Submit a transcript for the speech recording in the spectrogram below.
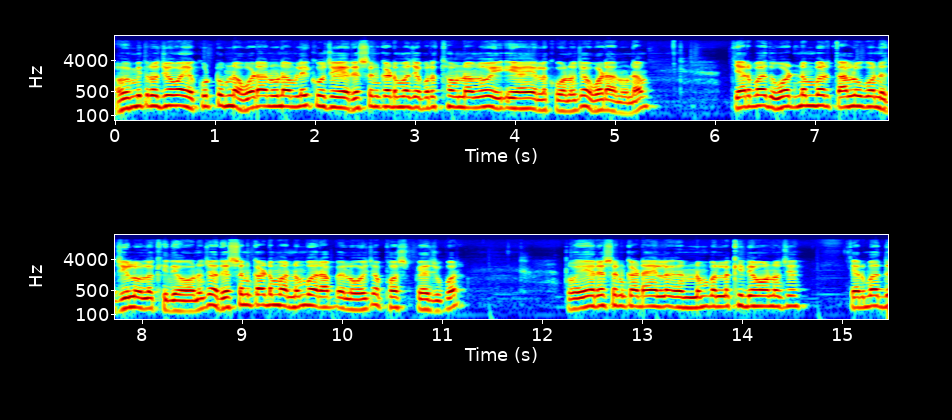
હવે મિત્રો જો અહીંયા કુટુંબના વડાનું નામ લખ્યું છે, એ રેશન કાર્ડમાં જે પ્રથમ નામ હોય એ અહીંયા લખવાનું છે, વડાનું નામ. ત્યારબાદ વોર્ડ નંબર, તાલુકો અને જિલ્લો લખી દેવાનો છે. રેશન કાર્ડમાં નંબર આપેલો હોય છે ફર્સ્ટ પેજ ઉપર. તો એ રેશન કાર્ડ અહીંયા નંબર લખી દેવાનો છે. ત્યારબાદ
